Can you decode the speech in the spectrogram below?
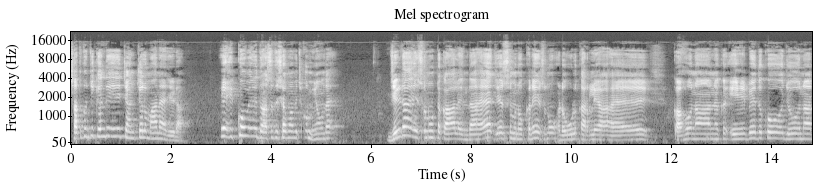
ਸਤਿਗੁਰੂ ਜੀ ਕਹਿੰਦੇ ਇਹ ਚੰਚਲ ਮਨ ਹੈ ਜਿਹੜਾ, ਇਹ ਇੱਕੋ ਵੇਲੇ 10 ਦਿਸ਼ਾਵਾਂ ਵਿੱਚ ਘੁੰਮਿਆ ਆਉਂਦਾ ਹੈ। ਜਿਹੜਾ ਇਸ ਨੂੰ ਟਿਕਾ ਲੈਂਦਾ ਹੈ, ਜਿਸ ਮਨੁੱਖ ਨੇ ਇਸ ਨੂੰ ਅਡੋਲ ਕਰ ਲਿਆ ਹੈ ਕਹੋ ਨਾਨਕ ਇਹ ਬਿਦ ਕੋ ਜੋ ਨਰ।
